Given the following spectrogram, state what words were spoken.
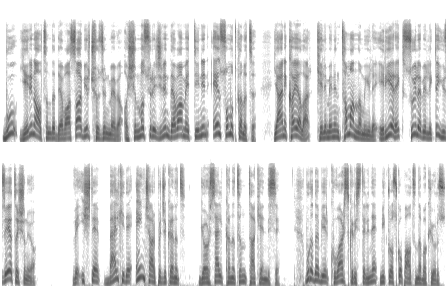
Bu yerin altında devasa bir çözünme ve aşınma sürecinin devam ettiğinin en somut kanıtı. Yani kayalar kelimenin tam anlamıyla eriyerek suyla birlikte yüzeye taşınıyor. Ve işte belki de en çarpıcı kanıt, görsel kanıtın ta kendisi. Burada bir kuvars kristaline mikroskop altında bakıyoruz.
